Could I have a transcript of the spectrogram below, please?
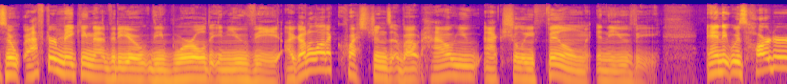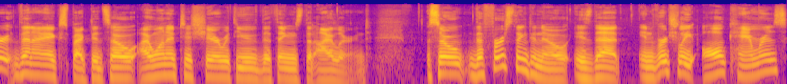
So after making that video, The World in UV, I got a lot of questions about how you actually film in the UV. And it was harder than I expected, so I wanted to share with you the things that I learned. So the first thing to know is that in virtually all cameras,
